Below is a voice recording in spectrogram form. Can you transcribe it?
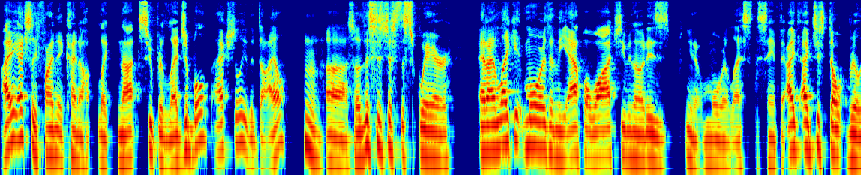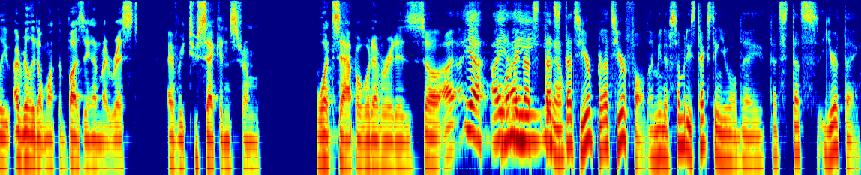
I actually find it kind of like not super legible, actually, the dial. Hmm. Uh, so this is just the square, and I like it more than the Apple Watch, even though it is, you know, more or less the same thing. I, I just don't really, I really don't want the buzzing on my wrist every two seconds from WhatsApp or whatever it is. So I, yeah, I, well, I mean, that's that's know. that's your that's your fault. I mean, if somebody's texting you all day, that's that's your thing.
